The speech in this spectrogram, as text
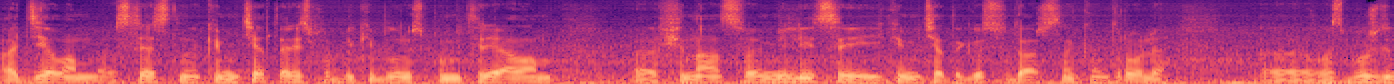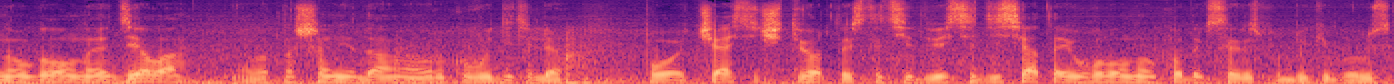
отделом Следственного комитета Республики Беларусь по материалам э, финансовой милиции и Комитета государственного контроля возбуждено уголовное дело в отношении данного руководителя по части 4 статьи 210 Уголовного кодекса Республики Беларусь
